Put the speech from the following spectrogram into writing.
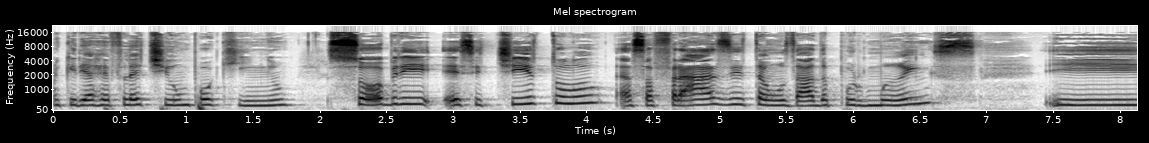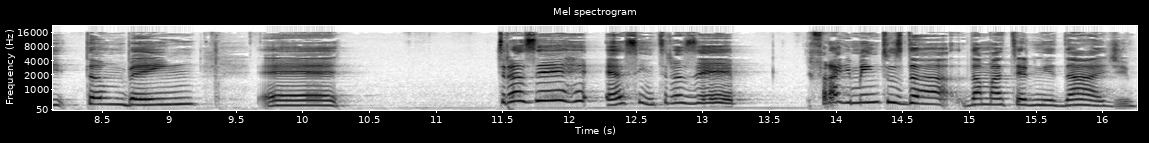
eu queria refletir um pouquinho sobre esse título, essa frase tão usada por mães e também é, trazer, é assim, trazer fragmentos da, da maternidade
